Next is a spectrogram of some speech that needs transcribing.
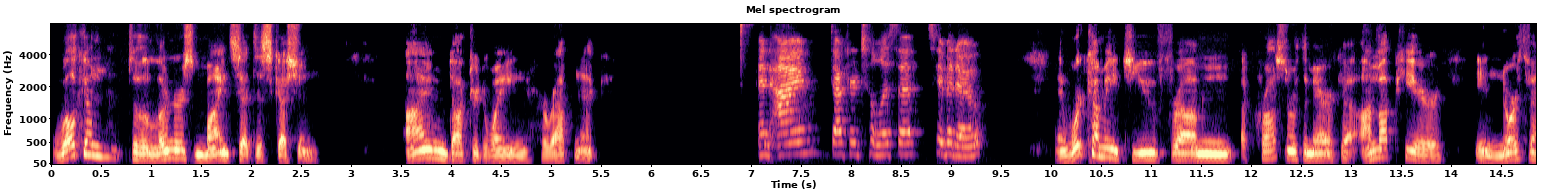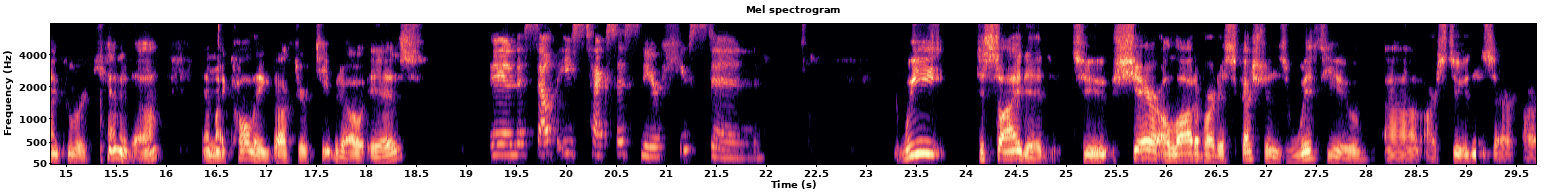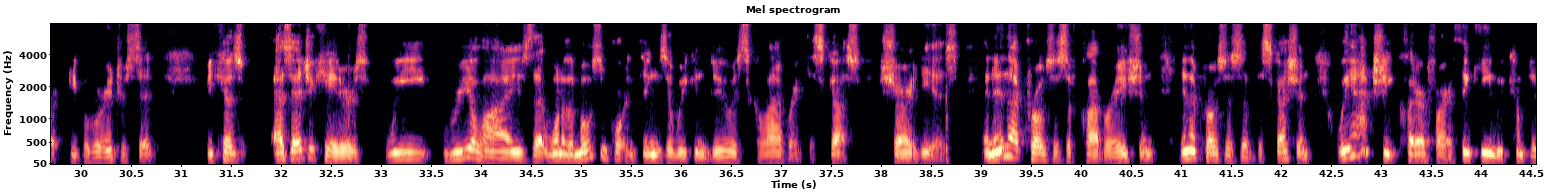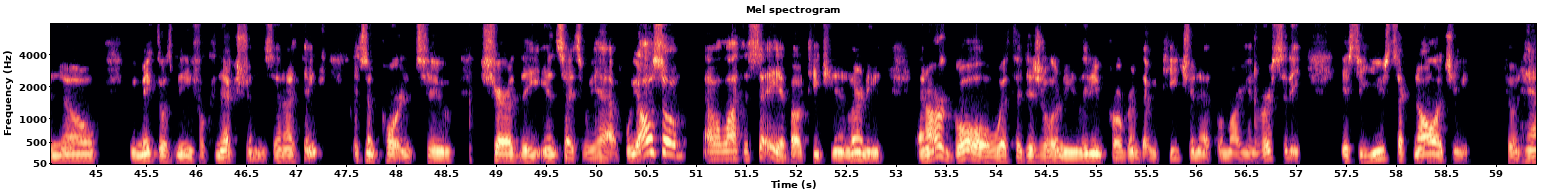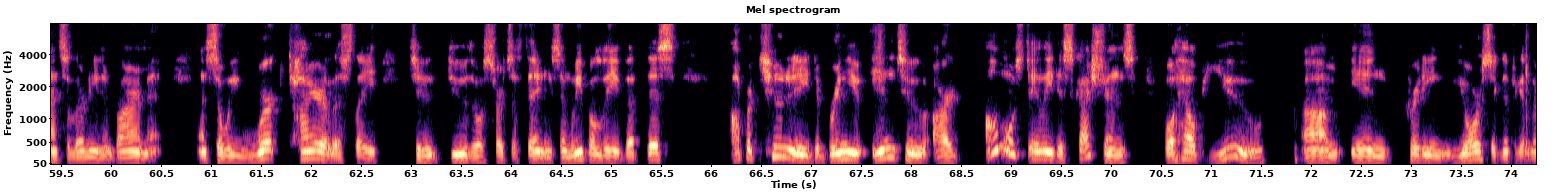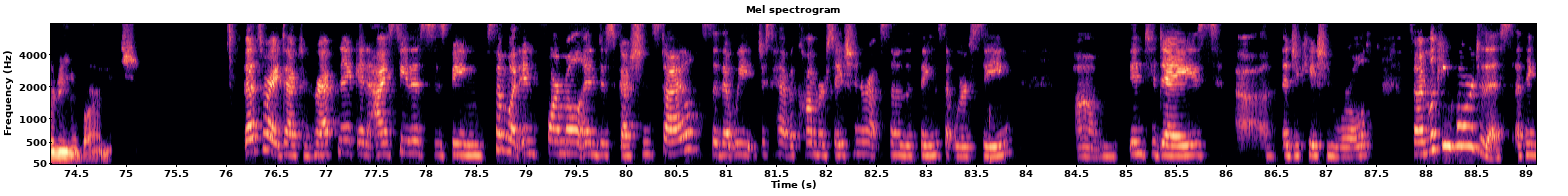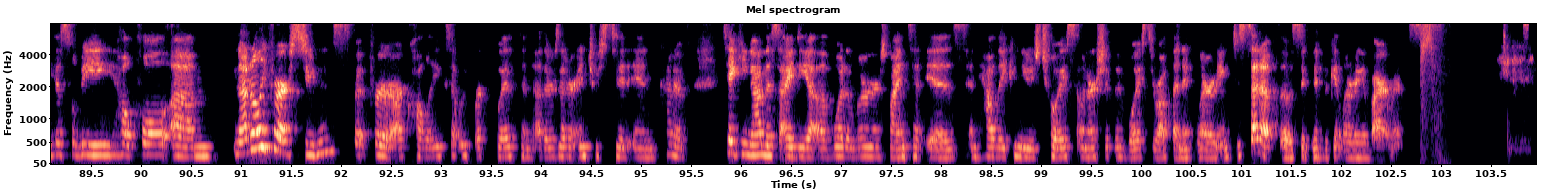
Welcome to the Learner's Mindset Discussion. I'm Dr. Dwayne Harapnuik. And I'm Dr. Tilisa Thibodeaux. And we're coming to you from across North America. I'm up here in North Vancouver, Canada, and my colleague, Dr. Thibodeaux, is in Southeast Texas near Houston. We decided to share a lot of our discussions with you, uh, our students, our, our people who are interested, because as educators, we realize that one of the most important things that we can do is to collaborate, discuss, share ideas. And in that process of collaboration, in that process of discussion, we actually clarify our thinking, we come to know, we make those meaningful connections. And I think it's important to share the insights we have. We also have a lot to say about teaching and learning. And our goal with the digital learning and leading program that we teach in at Lamar University is to use technology to enhance the learning environment. And so we work tirelessly to do those sorts of things. And we believe that this opportunity to bring you into our almost daily discussions will help you um, in creating your significant learning environments. That's right, Dr. Harapnuik. And I see this as being somewhat informal and discussion style so that we just have a conversation about some of the things that we're seeing um, in today's uh, education world. So I'm looking forward to this. I think this will be helpful um, not only for our students, but for our colleagues that we work with and others that are interested in kind of taking on this idea of what a learner's mindset is and how they can use choice, ownership, and voice through authentic learning to set up those significant learning environments.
